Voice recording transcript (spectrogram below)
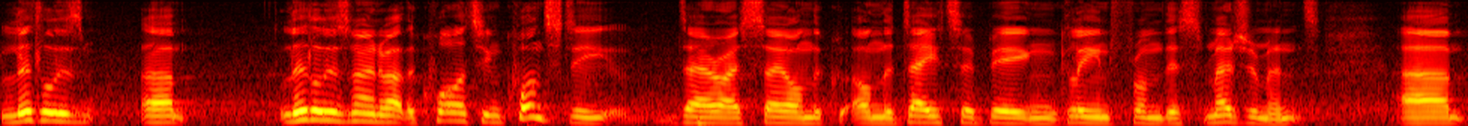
Little is, um, little is known about the quality and quantity, dare I say, on the, on the data being gleaned from this measurement, um,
